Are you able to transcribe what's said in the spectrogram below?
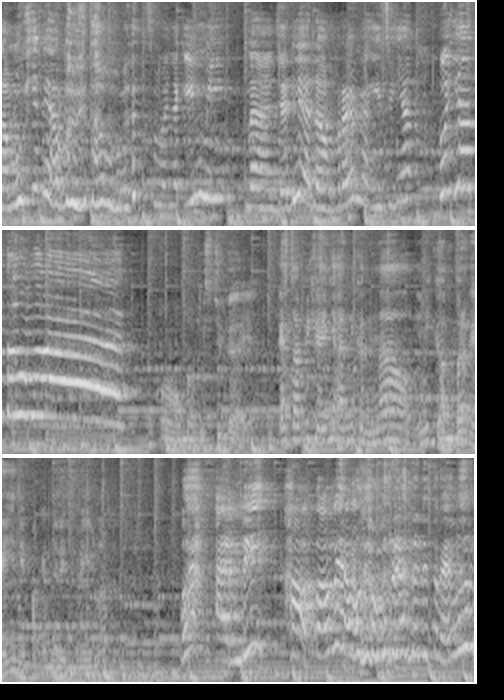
nggak mungkin ya beli tahu bulat sebanyak ini. Nah jadi ada frame yang isinya hujan tahu bulat. Oh, bagus juga ya. Eh, tapi kayaknya Andi kenal. Ini gambar kayaknya dipakai dari trailer. Wah Andi hafal nih sama gambar yang ada di trailer.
